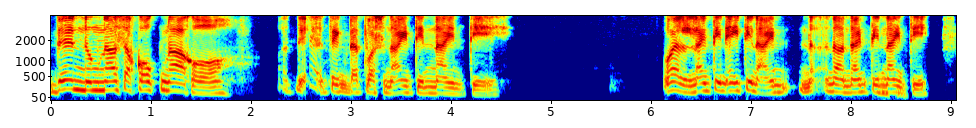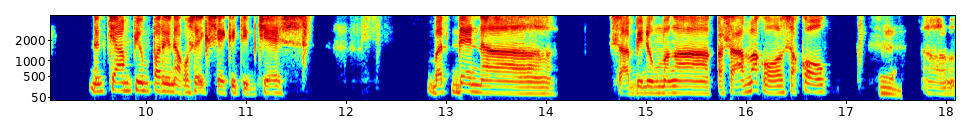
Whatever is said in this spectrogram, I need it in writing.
Then, nung nasa Coke na ako, I think that was 1990. Well, 1989, no, 1990, nag-champion pa rin ako sa executive chess. But then, uh, sabi ng mga kasama ko sa Coke, mm. uh,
